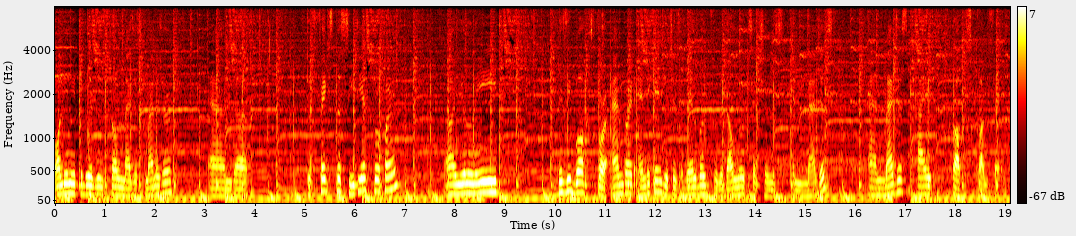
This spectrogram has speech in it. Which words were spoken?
all you need to do is install Magisk Manager and uh, to fix the CTS profile uh, you'll need BusyBox for Android NDK which is available through the download sections in Magisk and Magisk Hide Props Config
